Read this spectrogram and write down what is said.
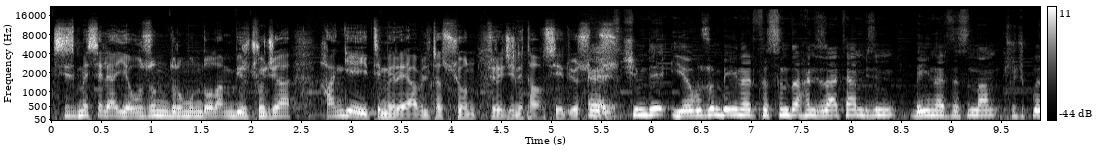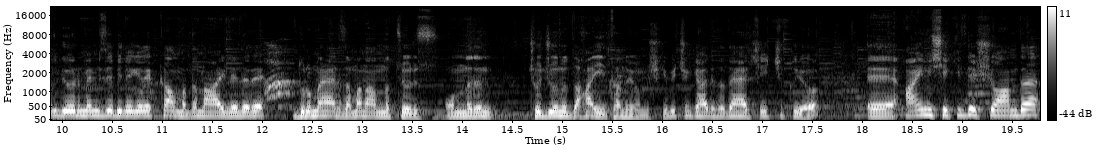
Siz mesela Yavuz'un durumunda olan bir çocuğa hangi eğitimi, rehabilitasyon sürecini tavsiye ediyorsunuz? Evet, şimdi Yavuz'un beyin haritasında hani zaten bizim beyin haritasından çocukları görmemize bile gerek kalmadan ailelere durumu her zaman anlatıyoruz. Onların çocuğunu daha iyi tanıyormuş gibi. Çünkü haritada her şey çıkıyor. Ee, aynı şekilde şu anda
